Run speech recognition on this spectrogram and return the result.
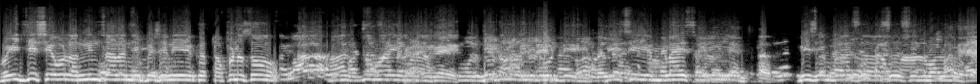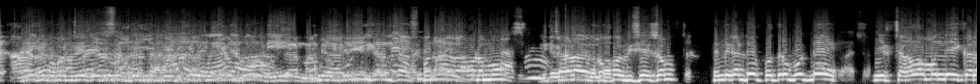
వైద్య సేవలు అందించాలని చెప్పేసి అనే యొక్క తపనతో BC employees BC employees association వాళ్ళు స్పందన రావడము చాలా గొప్ప విశేషం ఎందుకంటే పొద్దున పుట్టే మీకు చాలా మంది ఇక్కడ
